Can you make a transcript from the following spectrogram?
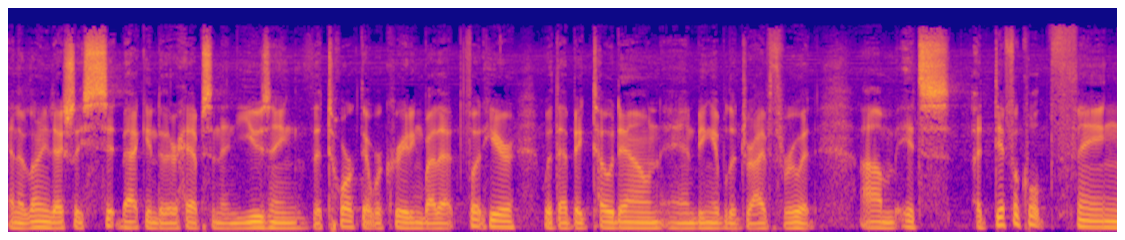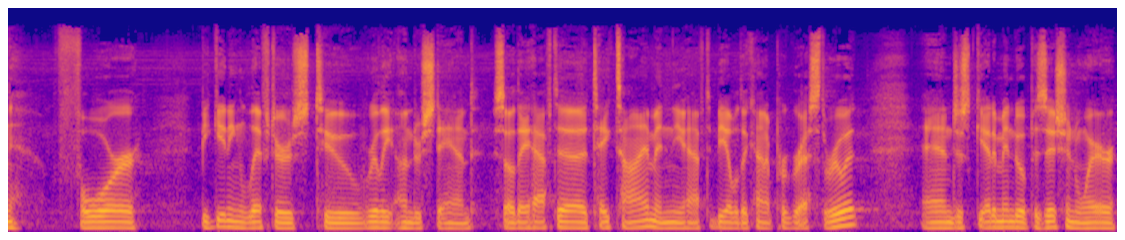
and they're learning to actually sit back into their hips, and then using the torque that we're creating by that foot here with that big toe down, and being able to drive through it. Um, it's a difficult thing for beginning lifters to really understand. So they have to take time and you have to be able to kind of progress through it and just get them into a position where,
